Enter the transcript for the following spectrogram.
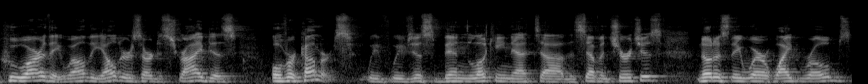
who are they? Well, the elders are described as overcomers. We've, we've just been looking at uh, the seven churches. Notice they wear white robes,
